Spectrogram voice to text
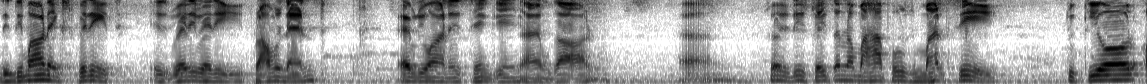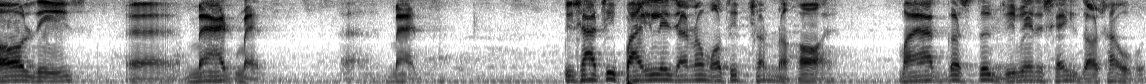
the demonic spirit is very, very prominent. Everyone is thinking, I am God. Uh, so it is Chaitanya Mahaprabhu's mercy to cure all these uh, madmen, uh, mad. পিসাচি পাইলে যেন মতিচ্ছন্ন হয় মায়াগ্রস্ত জীবের সেই দশা উপর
